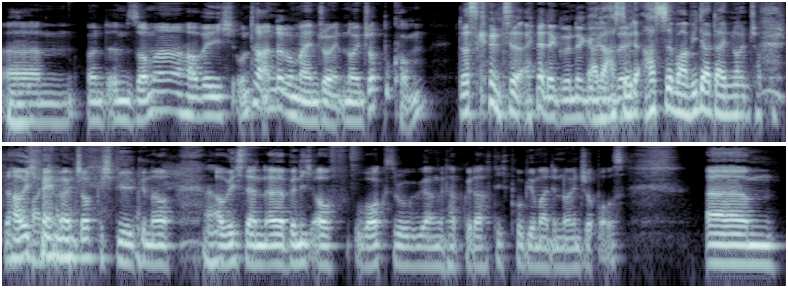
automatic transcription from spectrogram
Mhm. Ähm, und im Sommer habe ich unter anderem meinen neuen Job bekommen. Das könnte einer der Gründe gewesen ja, da hast sein. Du hast du mal wieder deinen neuen Job gespielt? Da habe ich meinen neuen Job gespielt, genau. ja. Aber ich dann äh, bin ich auf Walkthrough gegangen und habe gedacht, ich probiere mal den neuen Job aus. Ähm,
